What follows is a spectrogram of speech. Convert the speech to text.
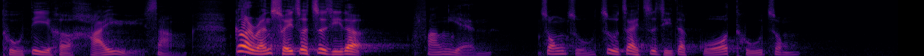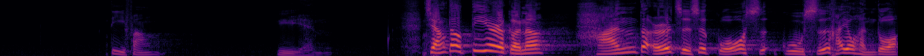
土地和海域上，个人随着自己的。方言，宗族住在自己的国土中，地方语言。讲到第二个呢，韩的儿子是国时古时还有很多，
